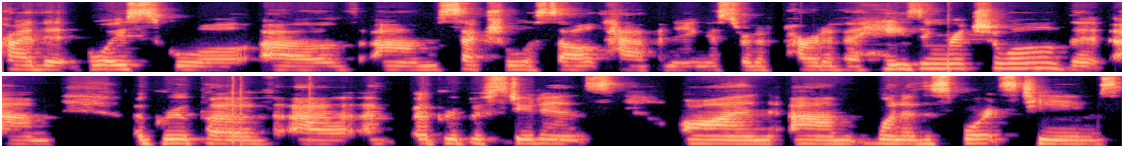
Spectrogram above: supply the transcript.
private boys school of um, sexual assault happening as sort of part of a hazing ritual that um, a group of uh, a, a group of students on um, one of the sports teams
